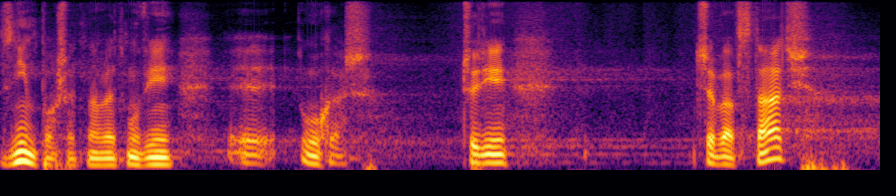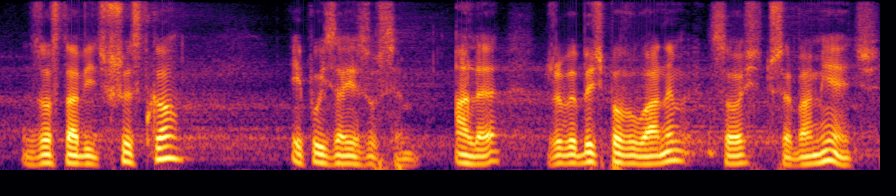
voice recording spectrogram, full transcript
Z nim poszedł, nawet mówi y, Łukasz. Czyli trzeba wstać, zostawić wszystko i pójść za Jezusem. Ale żeby być powołanym, coś trzeba mieć.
